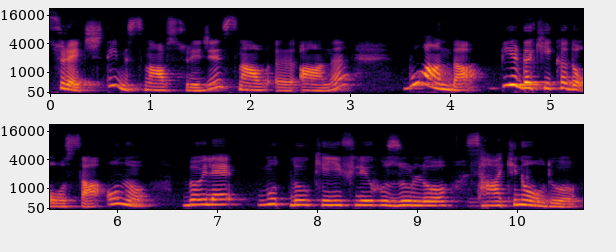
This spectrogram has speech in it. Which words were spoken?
süreç değil mi? Sınav süreci, sınav e, anı. Bu anda bir dakika da olsa onu böyle mutlu, keyifli, huzurlu, sakin olduğu,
